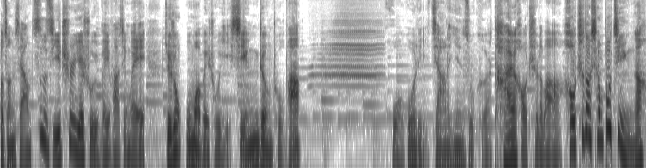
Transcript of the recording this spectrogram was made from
不曾想自己吃也属于违法行为。最终，吴某被处以行政处罚。火锅里加了罂粟壳，太好吃了吧？好吃到想报警啊！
